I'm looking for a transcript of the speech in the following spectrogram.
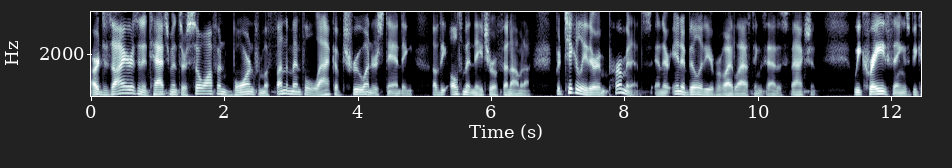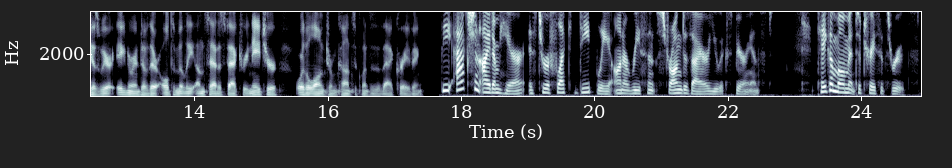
Our desires and attachments are so often born from a fundamental lack of true understanding of the ultimate nature of phenomena, particularly their impermanence and their inability to provide lasting satisfaction. We crave things because we are ignorant of their ultimately unsatisfactory nature or the long-term consequences of that craving. The action item here is to reflect deeply on a recent strong desire you experienced. Take a moment to trace its roots.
